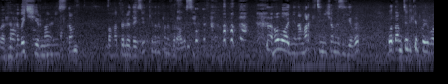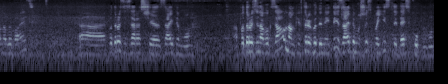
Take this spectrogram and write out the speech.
е, вечірнім містом. Багато людей. Звідки вони понабиралися? Голодні, на маркеті нічого не з'їли, бо там тільки пиво наливається. Е, По дорозі зараз ще зайдемо. По дорозі на вокзал, нам півтори години йти, зайдемо щось поїсти, десь купимо.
